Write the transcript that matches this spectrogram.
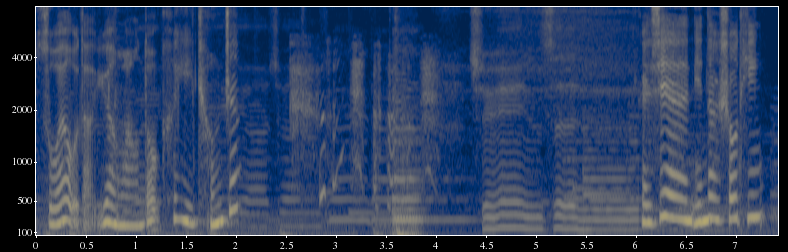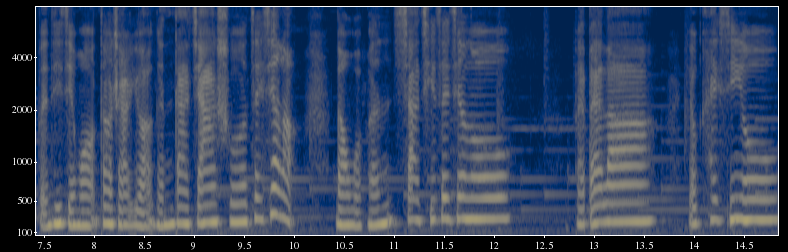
所有的愿望都可以成真。感谢您的收听，本期节目到这儿又要跟大家说再见了，那我们下期再见喽，拜拜啦，要开心哟。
